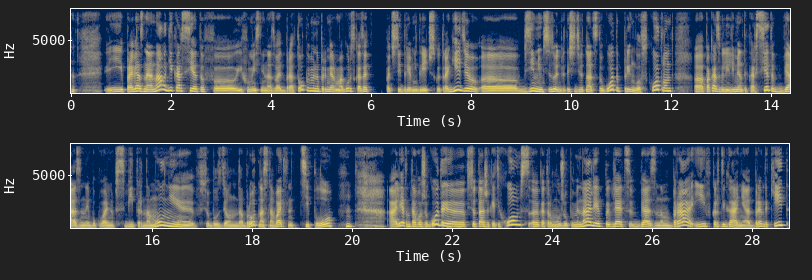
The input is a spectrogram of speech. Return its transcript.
И провязанные аналоги корсетов, э, их уместнее назвать братопами, например, могу рассказать почти древнегреческую трагедию. Э, в зимнем сезоне 2019 года Принглов Скотланд э, показывали элементы корсета, ввязанные буквально в свитер на молнии. Все было сделано добротно, основательно, тепло. А летом того же года все та же Кэти Холмс, э, которую мы уже упоминали, появляется в вязаном бра и в кардигане от бренда Кейт.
